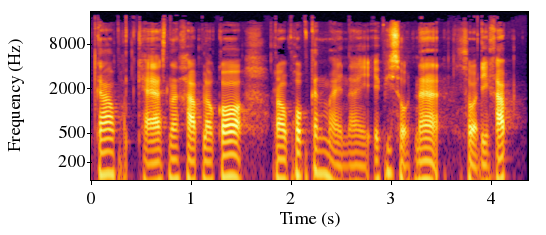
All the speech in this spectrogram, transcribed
69 Podcast นะครับ แล้วก็เราพบกันใหม่ใน episode หน้า สวัสดีครับ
